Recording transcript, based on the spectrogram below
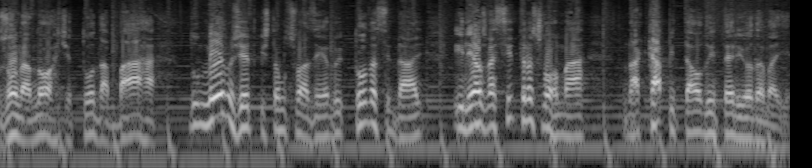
Zona Norte toda a Barra, do mesmo jeito que estamos fazendo em toda a cidade, Ilhéus vai se transformar na capital do interior da Bahia.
